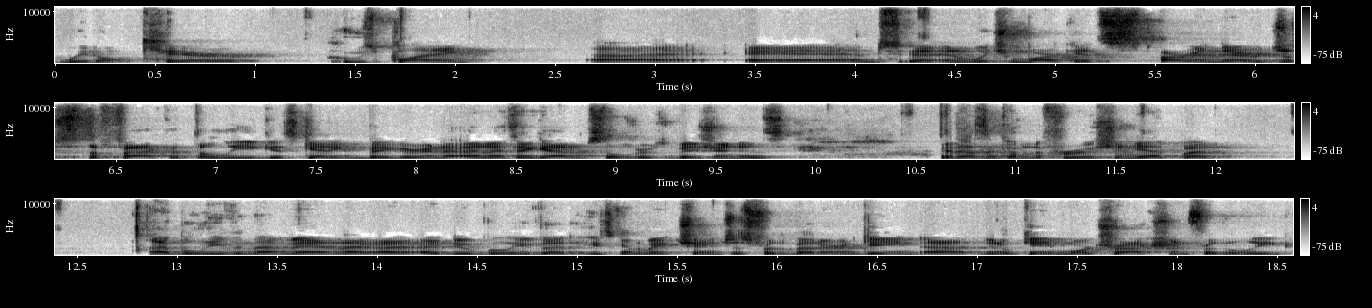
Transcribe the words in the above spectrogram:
we don't care who's playing. Uh, and and which markets are in there. Just the fact that the league is getting bigger, and, and I think Adam Silver's vision is it hasn't come to fruition yet, but I believe in that man, and I, I do believe that he's going to make changes for the better and gain uh, you know gain more traction for the league.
